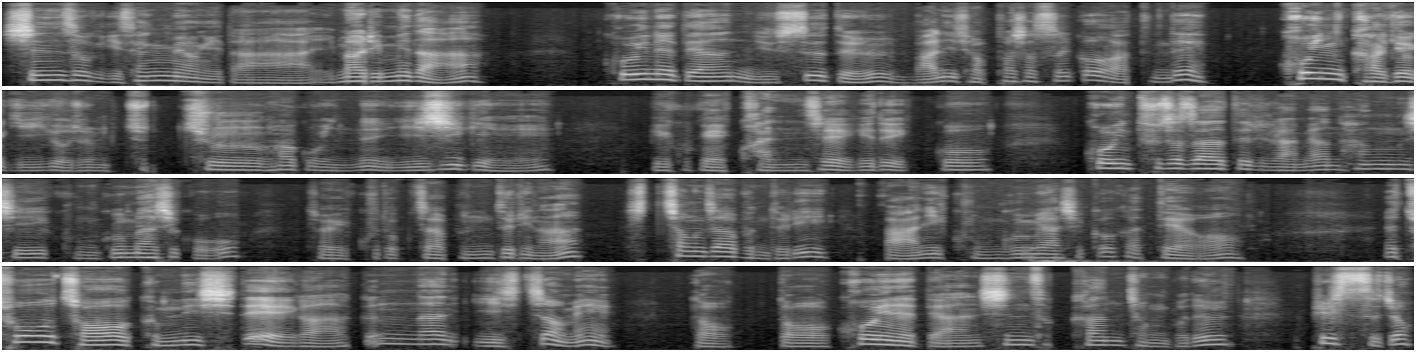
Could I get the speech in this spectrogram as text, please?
신속이 생명이다. 이 말입니다. 코인에 대한 뉴스들 많이 접하셨을 것 같은데, 코인 가격이 요즘 주춤하고 있는 이 시기에 미국의 관세 얘기도 있고, 코인 투자자들이라면 항시 궁금해하시고, 저희 구독자분들이나 시청자분들이 많이 궁금해하실 것 같아요. 초저금리 시대가 끝난 이 시점에 더 욱더 코인에 대한 신속한 정보들 필수죠?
